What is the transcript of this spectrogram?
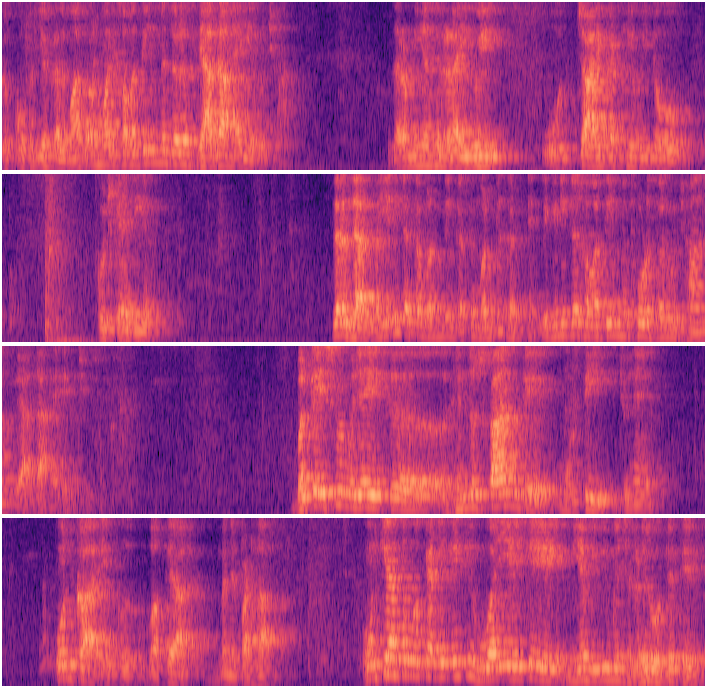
کہ کفریہ کلمات اور ہماری خواتین میں ذرا زیادہ ہے یہ رجحان۔ ذرا میاں سے لڑائی ہوئی، وہ چار اکٹھی ہوئی تو کچھ کہہ دیا۔ ذرا زیادہ، میں یہ نہیں کہتا مرد نہیں کرتے، مرد بھی کرتے ہیں، لیکن ان خواتین میں تھوڑا سا رجحان زیادہ ہے ان چیزوں کا۔ بلکہ اس میں مجھے ایک ہندوستان کے مفتی جو ہیں، ان کا ایک واقعہ میں نے پڑھا۔ ان کے یہاں تو وہ کہہ لگے کہ ہوا یہ ہے کہ میاں بیوی میں جھگڑے ہوتے تھے،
